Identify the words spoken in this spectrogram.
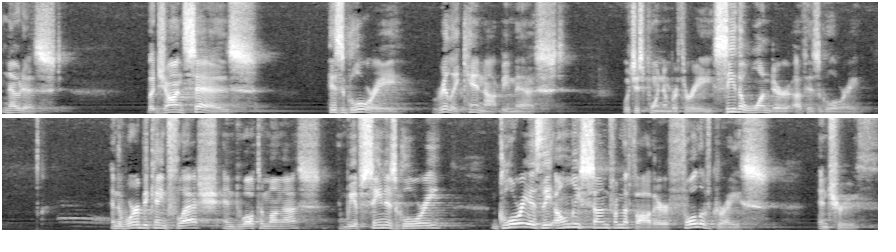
noticed. But John says his glory really cannot be missed, which is point number three. See the wonder of his glory. And the word became flesh and dwelt among us, and we have seen his glory. Glory as the only son from the Father, full of grace and truth.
